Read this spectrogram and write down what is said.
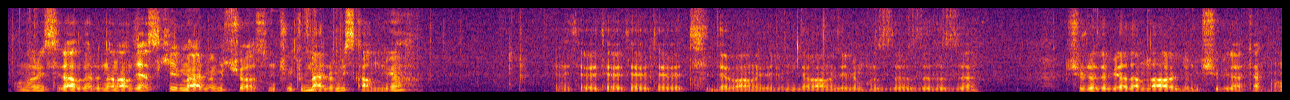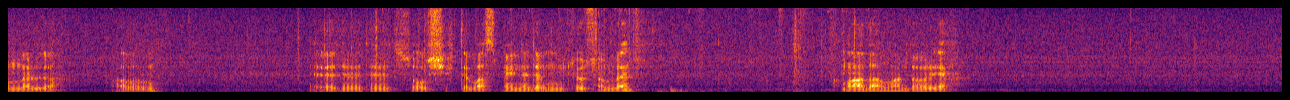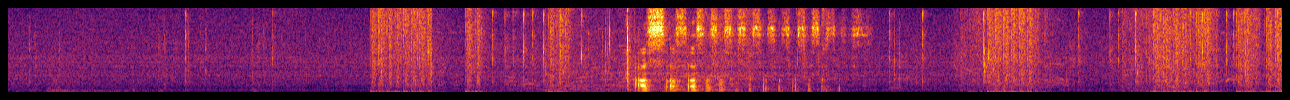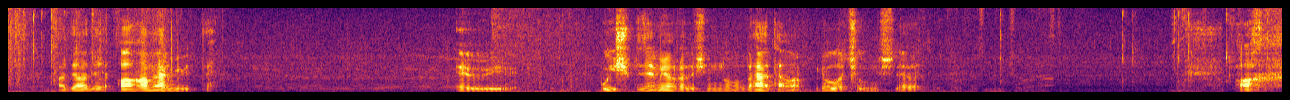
Onların silahlarından alacağız ki mermimiz çoğalsın. Çünkü mermimiz kalmıyor. Evet evet evet evet evet devam edelim devam edelim hızlı hızlı hızlı. Şurada da bir adam daha öldürmüştük zaten onları da alalım. Evet evet evet sol shift'e basmayı neden unutuyorsam ben. Ama adam vardı oraya. As as as as as as as as as as as as as. Hadi hadi. Aha mermi bitti. Ev bu iş bize mi yaradı şimdi ne oldu? Ha tamam yol açılmış evet. Ah.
